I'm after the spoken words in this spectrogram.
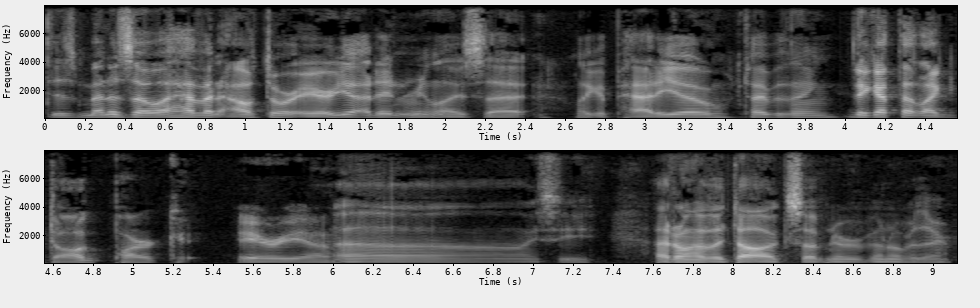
Does Metazoa have an outdoor area? I didn't realize that, like a patio type of thing. They got that like dog park area. Oh, I see. I don't have a dog, so I've never been over there.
